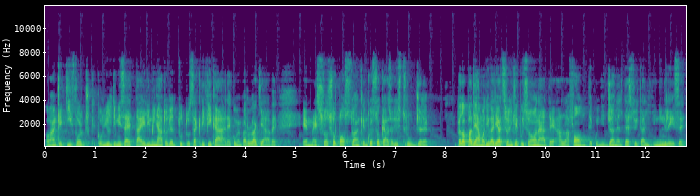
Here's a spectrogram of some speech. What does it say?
o anche Keyforge che con gli ultimi set ha eliminato del tutto sacrificare come parola chiave e messo al suo posto anche in questo caso distruggere. Però parliamo di variazioni che qui sono nate alla fonte, quindi già nel testo in inglese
